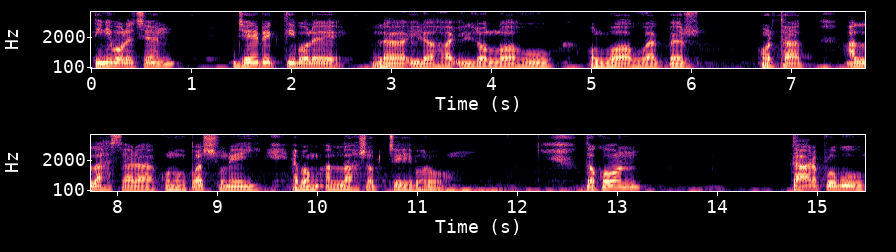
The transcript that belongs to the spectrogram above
তিনি বলেছেন, যে ব্যক্তি বলে, লা ইলাহা ইল্লাল্লাহু আল্লাহু আকবর। অর্থাৎ আল্লাহ ছাড়া কোনো উপাস্য নেই এবং আল্লাহ সবচেয়ে বড়। তখন তার প্রভু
